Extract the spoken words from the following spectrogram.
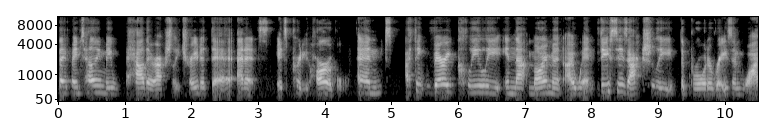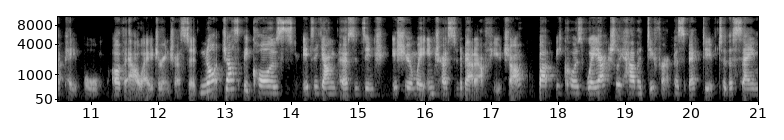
they've been telling me how they're actually treated there and it's it's pretty horrible and I think very clearly in that moment, I went, this is actually the broader reason why people of our age are interested. Not just because it's a young person's in- issue and we're interested about our future, but because we actually have a different perspective to the same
